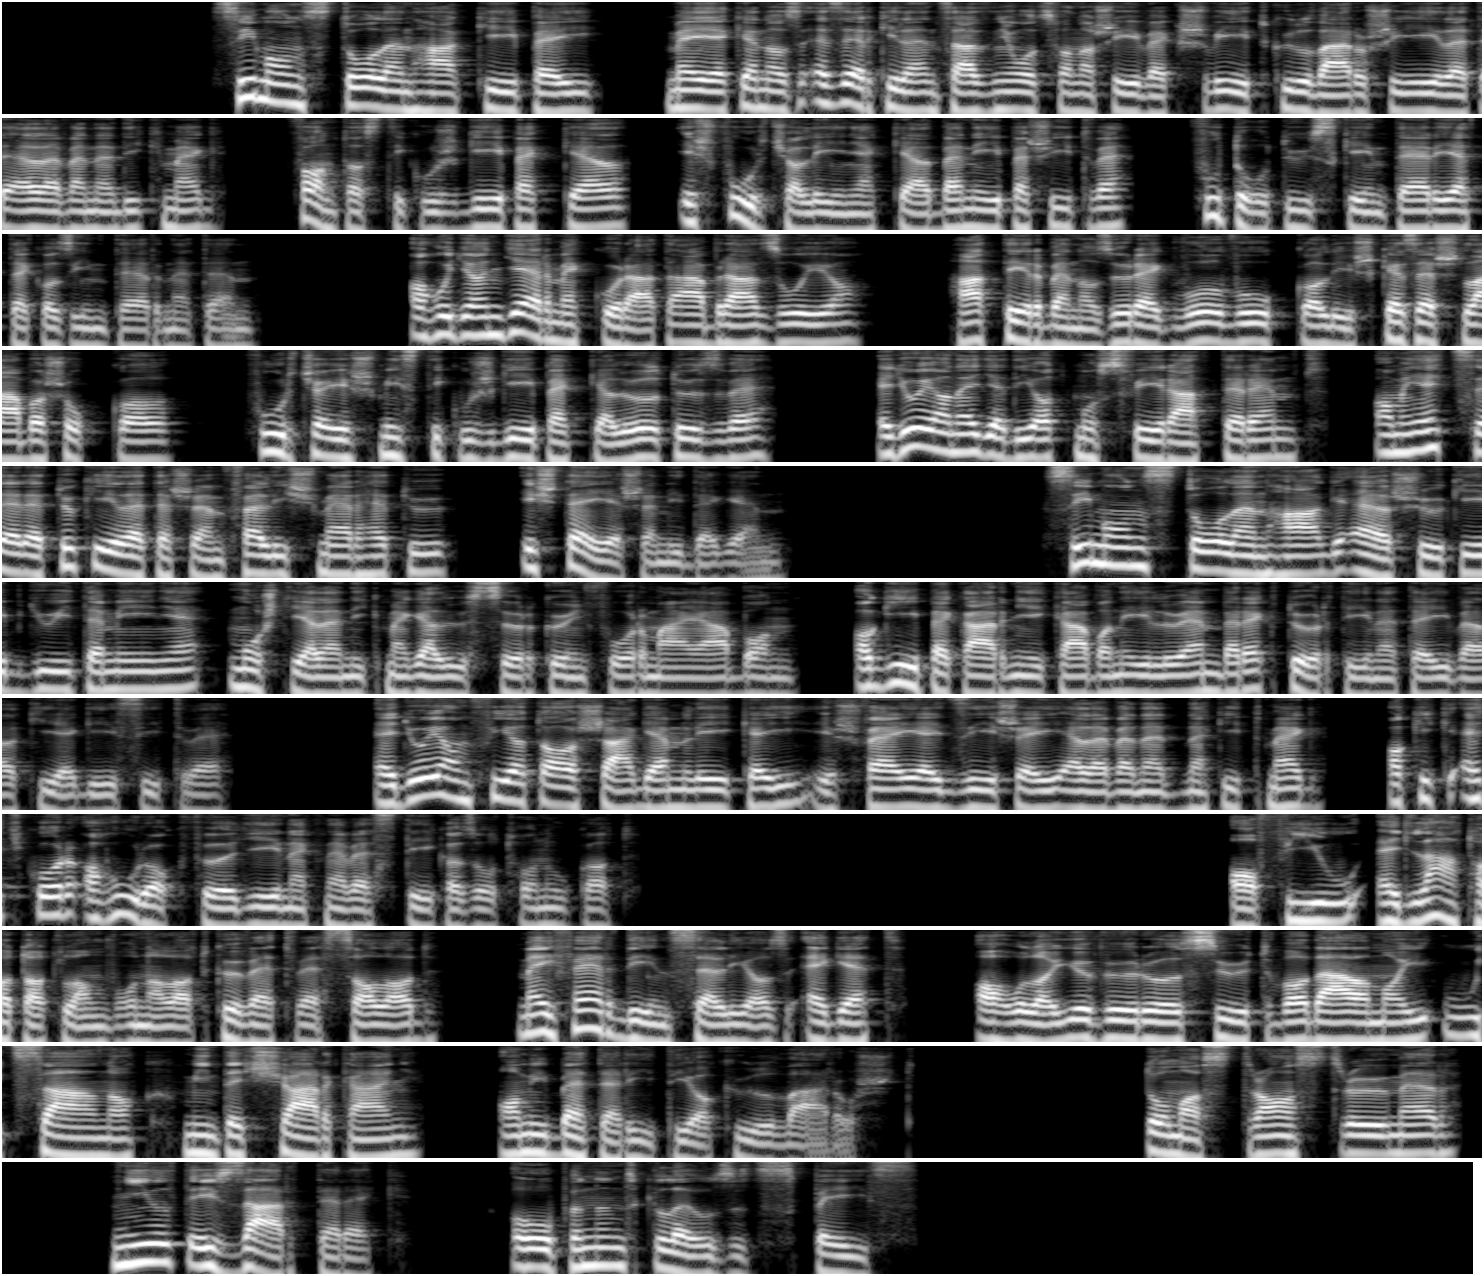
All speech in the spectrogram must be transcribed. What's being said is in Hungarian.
Simon Stollenhag képei melyeken az 1980-as évek svéd külvárosi élete elevenedik meg, fantasztikus gépekkel és furcsa lényekkel benépesítve, futótűzként terjedtek az interneten. Ahogyan gyermekkorát ábrázolja, háttérben az öreg volvókkal és kezes lábasokkal, furcsa és misztikus gépekkel öltözve, egy olyan egyedi atmoszférát teremt, ami egyszerre tökéletesen felismerhető és teljesen idegen. Simon Stolenhag első képgyűjteménye most jelenik meg először könyvformájában, a gépek árnyékában élő emberek történeteivel kiegészítve. Egy olyan fiatalság emlékei és feljegyzései elevenednek itt meg, akik egykor a hurok földjének nevezték az otthonukat. A fiú egy láthatatlan vonalat követve szalad, mely ferdén szeli az eget, ahol a jövőről szőtt vadálmai úgy szállnak, mint egy sárkány, ami beteríti a külvárost. Thomas Tranströmer, Nyílt és zárt terek, Open and Closed Space.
